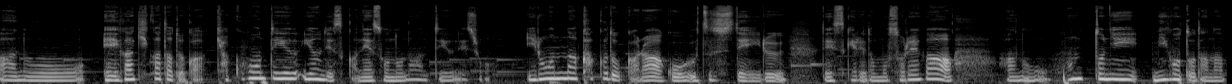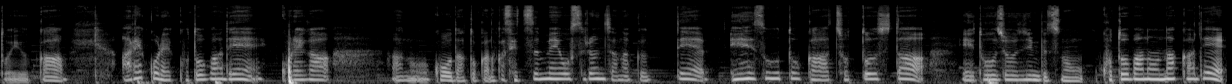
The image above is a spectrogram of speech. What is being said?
あの描き方とか脚本っていう言うんですかねその何て言うんでしょう。いろんな角度からこう映しているですけれどもそれがあの本当に見事だなというかあれこれ言葉でこれがあのこうだとかなんか説明をするんじゃなくって映像とかちょっとした、えー、登場人物の言葉の中で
